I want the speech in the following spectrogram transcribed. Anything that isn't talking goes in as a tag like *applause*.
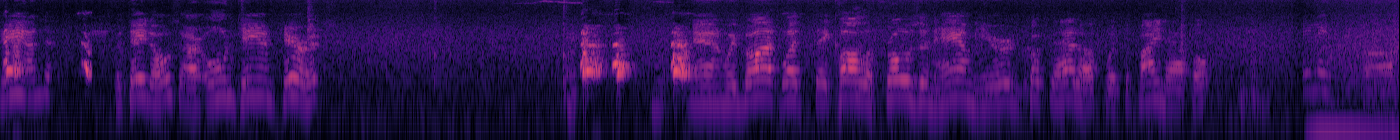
Canned potatoes, our own canned carrots. And we bought what they call a frozen ham here and cooked that up with the pineapple. Uh,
